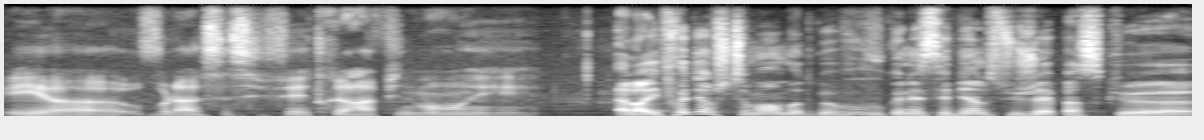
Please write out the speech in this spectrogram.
Et euh, voilà, ça s'est fait très rapidement. Et... Alors il faut dire justement en mode que vous, vous connaissez bien le sujet parce que euh,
